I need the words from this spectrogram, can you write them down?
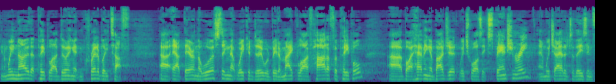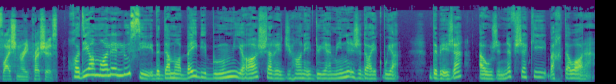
And we know that people are doing it incredibly tough. uh, out there, and the worst thing that we could do would be to make life harder for people uh, by having a budget which was expansionary and which added to these inflationary pressures. خودیا مال لوسی د دما بیبی بوم یا شر جهان دویمین جدایک بویا د بیجه او جنفشکی بختواره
